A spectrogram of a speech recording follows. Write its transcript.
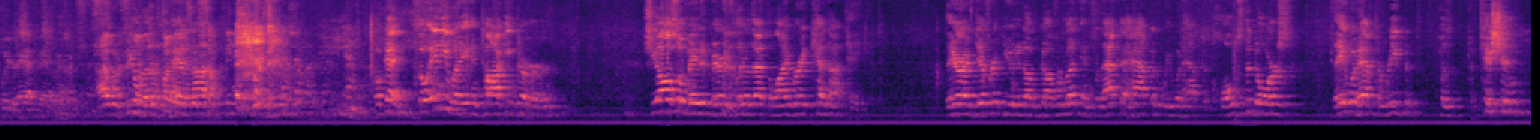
Put your hat back. I would feel better if I had it on. Okay, so anyway, in talking to her, she also made it very clear that the library cannot take it. They are a different unit of government, and for that to happen, we would have to close the doors. They would have to re-petition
